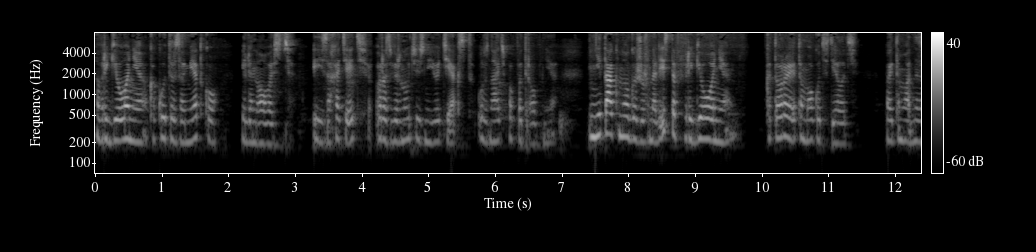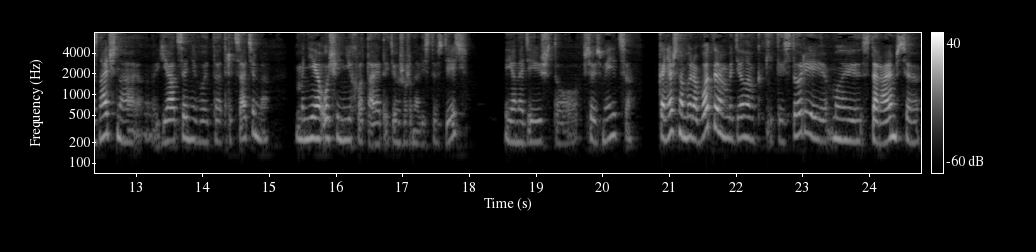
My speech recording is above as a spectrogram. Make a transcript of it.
в регионе какую-то заметку или новость и захотеть развернуть из нее текст, узнать поподробнее. Не так много журналистов в регионе, которые это могут сделать. Поэтому однозначно я оцениваю это отрицательно. Мне очень не хватает этих журналистов здесь. Я надеюсь, что все изменится. Конечно, мы работаем, мы делаем какие-то истории, мы стараемся,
